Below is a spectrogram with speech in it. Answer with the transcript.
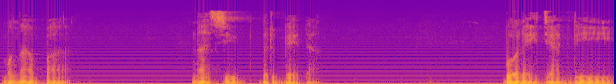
Mengapa nasib berbeda? Boleh jadi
